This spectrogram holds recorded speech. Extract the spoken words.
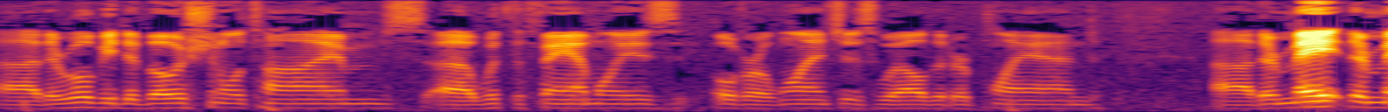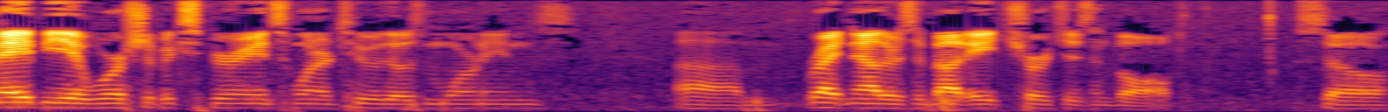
Uh, there will be devotional times uh, with the families over lunch as well that are planned. Uh, there may there may be a worship experience one or two of those mornings. Um, right now, there's about eight churches involved, so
